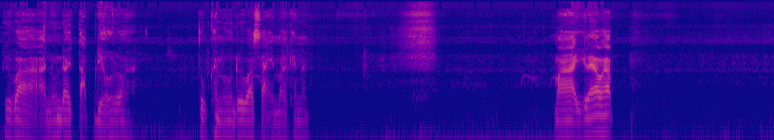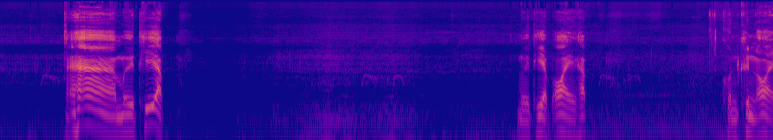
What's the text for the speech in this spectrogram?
หรือว่าอันนู้นได้ตับเดียวหรือว่า ตุกขนูนหรือว่าใสมาแค่นั้น มาอีกแล้วครับมือเทียบ มือเทียบอ้อยครับ คนขึ้นอ้อย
